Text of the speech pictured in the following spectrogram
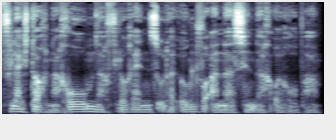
vielleicht doch nach Rom, nach Florenz oder irgendwo anders hin nach Europa?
